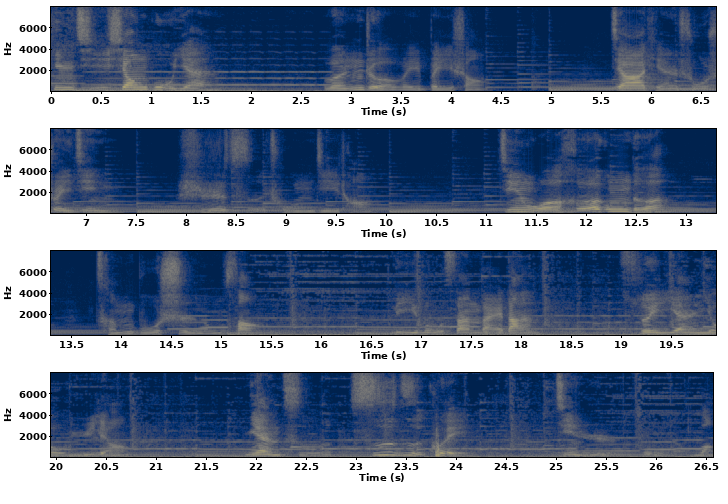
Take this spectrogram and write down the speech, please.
听其相顾言，闻者为悲伤。家田疏税尽，使此充饥肠。今我何功德？曾不是农桑。粒露三百担，岁晏有余粮。念此思自愧，近日不能忘。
